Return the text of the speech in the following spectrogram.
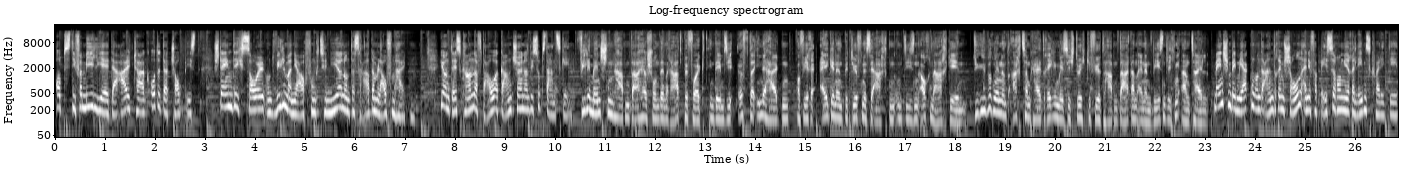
Ob's die Familie, der Alltag oder der Job ist, ständig soll und will man ja auch funktionieren und das Rad am Laufen halten. Ja, und das kann auf Dauer ganz schön an die Substanz gehen. Viele Menschen haben daher schon den Rat befolgt, indem sie öfter innehalten, auf ihre eigenen Bedürfnisse achten und diesen auch nachgehen. Die Übungen und Achtsamkeit regelmäßig durchgeführt haben daran einen wesentlichen Anteil. Menschen bemerken unter anderem schon eine Verbesserung ihrer Lebensqualität,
